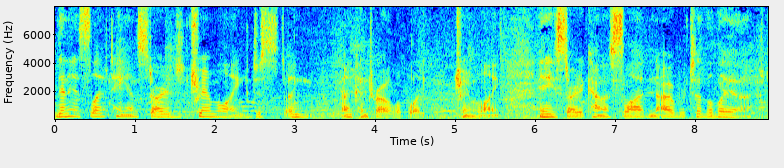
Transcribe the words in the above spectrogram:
Then his left hand started trembling, just un- uncontrollably trembling. And he started kind of sliding over to the left,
